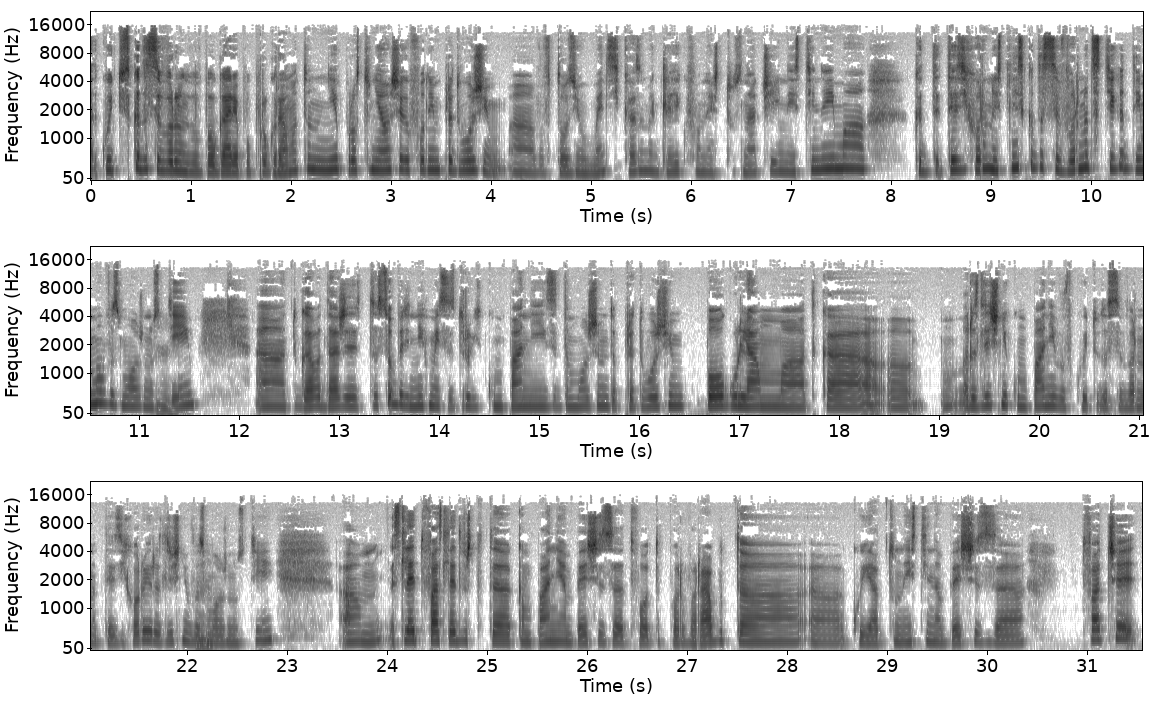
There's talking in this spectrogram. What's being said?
които искат да се върнат в България по програмата, но ние просто нямаше какво да им предложим в този момент. Си казваме, гледай какво нещо значи. И наистина има къде тези хора наистина искат да се върнат, стигат да има възможности. Mm. А, тогава даже да се обединихме и с други компании, за да можем да предложим по-голям а, така а, различни компании, в които да се върнат тези хора и различни mm. възможности. А, след това следващата кампания беше за твоята първа работа, а, която наистина беше за това, че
